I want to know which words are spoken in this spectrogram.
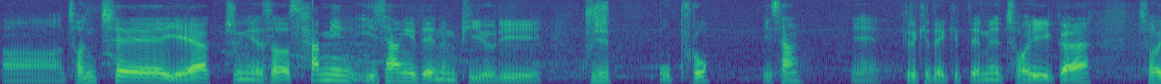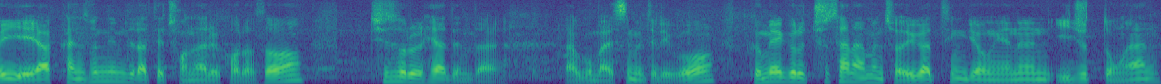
어, 전체 예약 중에서 3인 이상이 되는 비율이 95% 이상 예 그렇게 됐기 때문에 저희가 저희 예약한 손님들한테 전화를 걸어서 취소를 해야 된다 라고 말씀을 드리고 금액으로 추산하면 저희 같은 경우에는 2주 동안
